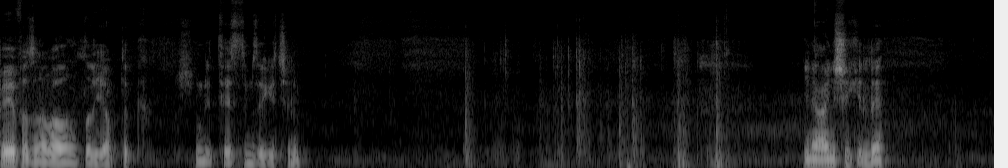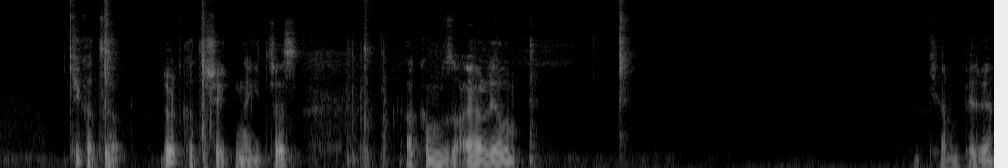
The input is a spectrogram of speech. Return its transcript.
B fazına bağlantıları yaptık. Şimdi testimize geçelim. Yine aynı şekilde iki katı, dört katı şeklinde gideceğiz. Akımımızı ayarlayalım. 2 ampere.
